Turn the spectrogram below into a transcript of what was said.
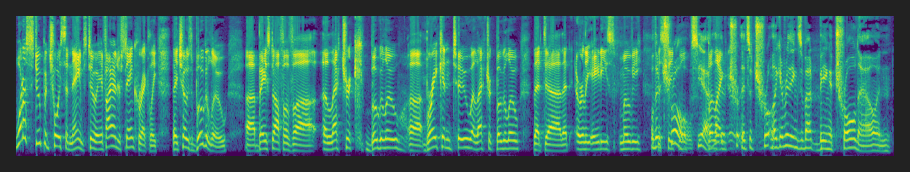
What a stupid choice of names, too. If I understand correctly, they chose Boogaloo uh, based off of uh, Electric Boogaloo, uh, Breakin' 2 Electric Boogaloo, that uh, that early 80s movie. Well, they're the sequel. trolls, yeah. But, like, tro- it's a troll. Like everything's about being a troll now, and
